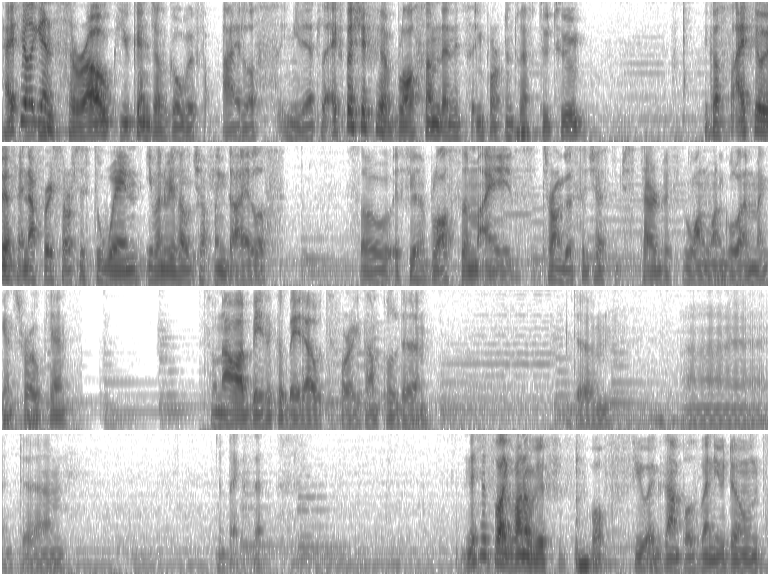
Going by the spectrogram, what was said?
I feel against Rogue, you can just go with Idols immediately. Especially if you have Blossom, then it's important to have 2-2. Because I feel you have enough resources to win, even without shuffling the Idols. So if you have Blossom, I strongly suggest to start with 1-1 Golem against Rogue, yeah? So now I basically bait out, for example, the... the... Uh, the... the Backstab. This is like one of the of few examples when you don't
